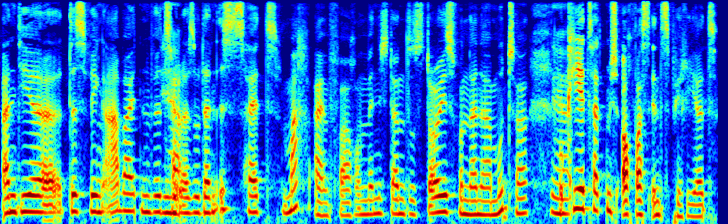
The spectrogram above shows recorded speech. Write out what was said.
an dir deswegen arbeiten willst Ja. oder so, dann ist es halt, mach einfach. Und wenn ich dann so Stories von deiner Mutter, Ja. okay, jetzt hat mich auch was inspiriert,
